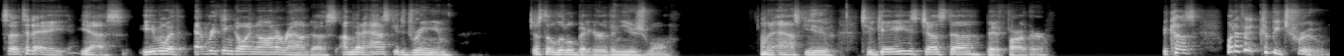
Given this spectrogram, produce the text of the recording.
So today, yes, even with everything going on around us, I'm going to ask you to dream just a little bigger than usual. I'm going to ask you to gaze just a bit farther. Because what if it could be true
